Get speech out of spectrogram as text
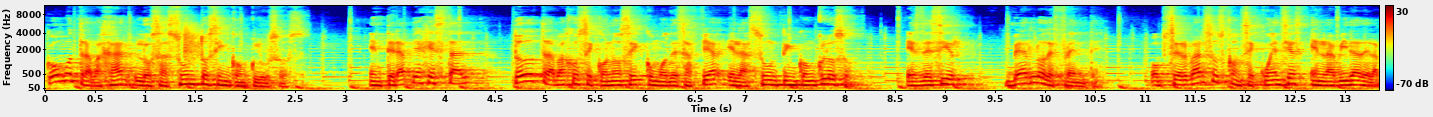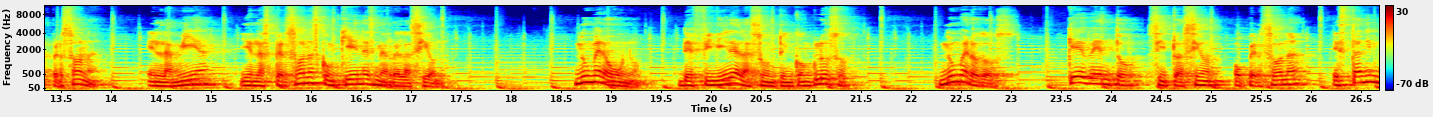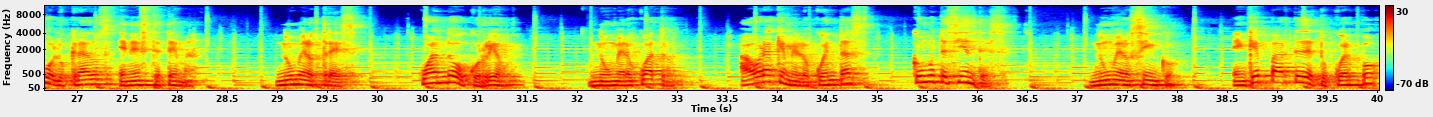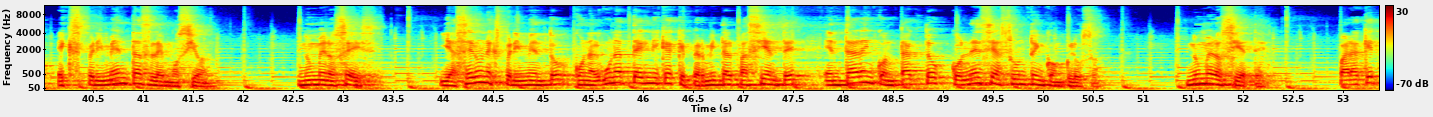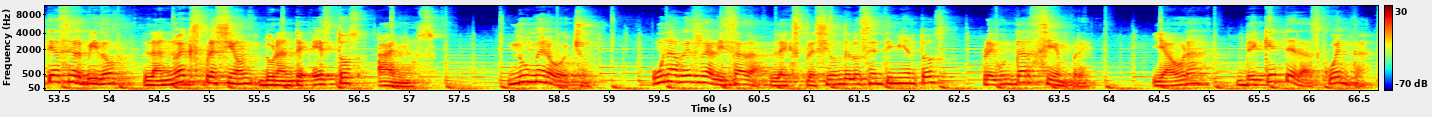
¿Cómo trabajar los asuntos inconclusos? En terapia gestal, todo trabajo se conoce como desafiar el asunto inconcluso, es decir, verlo de frente, observar sus consecuencias en la vida de la persona, en la mía y en las personas con quienes me relaciono. Número 1. Definir el asunto inconcluso. Número 2. ¿Qué evento, situación o persona están involucrados en este tema? Número 3. ¿Cuándo ocurrió? Número 4. Ahora que me lo cuentas, ¿cómo te sientes? Número 5. ¿En qué parte de tu cuerpo experimentas la emoción? Número 6. Y hacer un experimento con alguna técnica que permita al paciente entrar en contacto con ese asunto inconcluso. Número 7 ¿Para qué te ha servido la no expresión durante estos años? Número 8. Una vez realizada la expresión de los sentimientos, preguntar siempre, ¿y ahora de qué te das cuenta?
